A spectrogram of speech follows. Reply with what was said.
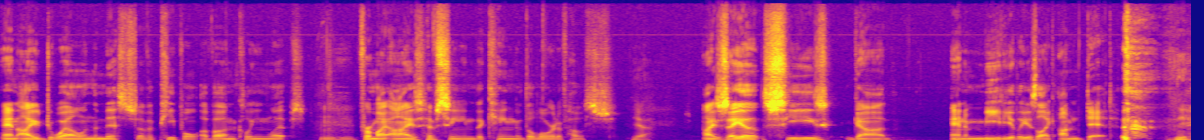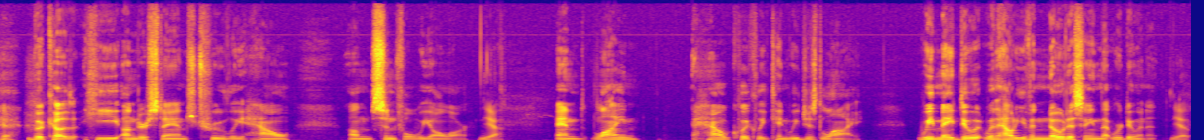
and i dwell in the midst of a people of unclean lips. Mm-hmm. For my eyes have seen the king of the lord of hosts. Yeah. Isaiah sees god and immediately is like i'm dead yeah because he understands truly how um, sinful we all are. yeah And lying, how quickly can we just lie? We may do it without even noticing that we're doing it. yep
